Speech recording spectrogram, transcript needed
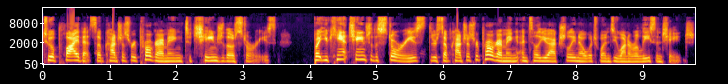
to apply that subconscious reprogramming to change those stories. But you can't change the stories through subconscious reprogramming until you actually know which ones you want to release and change.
